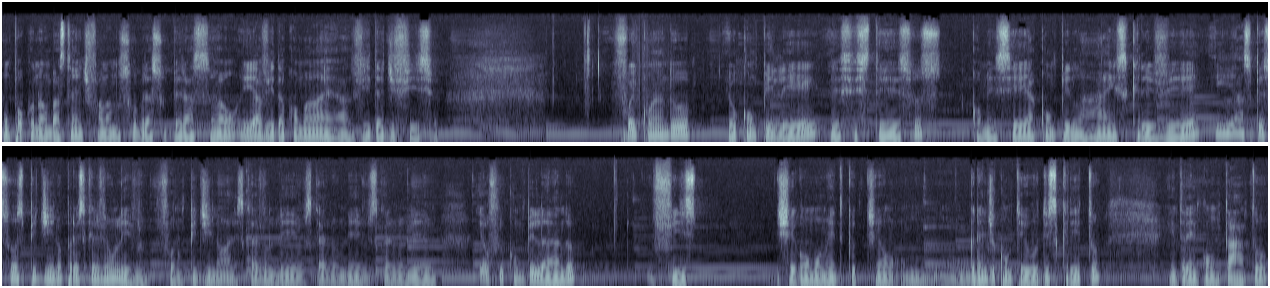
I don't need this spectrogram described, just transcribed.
um pouco não, bastante falando sobre a superação e a vida como ela é, a vida difícil. Foi quando eu compilei esses textos, comecei a compilar, escrever e as pessoas pedindo para eu escrever um livro. Foram pedindo, olha, escreve um livro, escreve um livro, escreve um livro. E eu fui compilando, fiz chegou um momento que eu tinha um, um grande conteúdo escrito, entrei em contato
